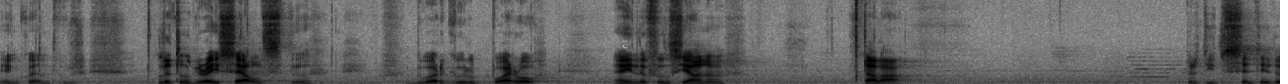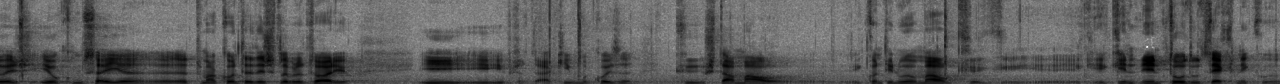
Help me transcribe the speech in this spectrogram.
enquanto os little grey cells do, do orgulho Poirot ainda funcionam, está lá. A partir de 62 eu comecei a, a tomar conta deste laboratório e, e, e portanto, há aqui uma coisa que está mal e continua mal, que, que, que em todo o técnico,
